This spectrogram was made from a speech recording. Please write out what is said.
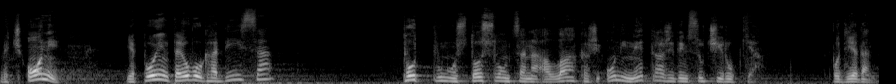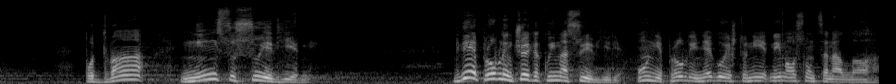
Već oni, je pojenta ovog hadisa, potpuno stoslonca na Allah, kaže, oni ne traži da im se uči rukja. Pod jedan. Pod dva, nisu sujevjerni. Gdje je problem čovjeka koji ima sujevjerje? On je problem njegove što nije, nema oslonca na Allaha.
